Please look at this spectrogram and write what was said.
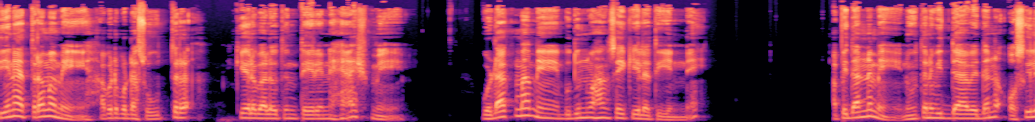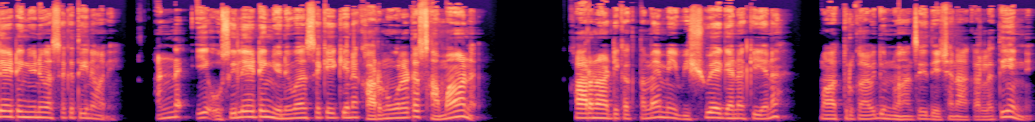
තියෙන ඇතරම මේ අපට පොඩ සූත්‍ර කියල බලතුන් තේරෙන හැෂ් මේ ගොඩක්ම මේ බුදුන් වහන්සේ කියලා තියෙන්නේ අපි දන්න මේ නූතන විද්‍යාව දන්න ඔසිලේටිං යනිවර්සක තියෙනවනේ අන්න ඒ ඔසිලේටිං යනිවර්ස එක කියන කරුණුවලට සමාන කාරණාටිකක් තමයි මේ විශ්වය ගැන කියන මාතෘකාවිද උන්වහන්සේ දේශනා කරලා තියෙන්නේ.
